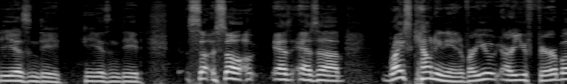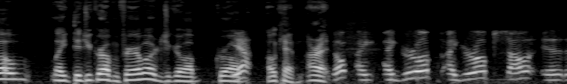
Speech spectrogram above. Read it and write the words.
He is indeed. He is indeed. So, so as as a Rice County native, are you are you Faribault? Like, did you grow up in Faribault? Or did you grow up grow up? Yeah. Okay, all right. Nope. I, I grew up. I grew up south. Uh,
